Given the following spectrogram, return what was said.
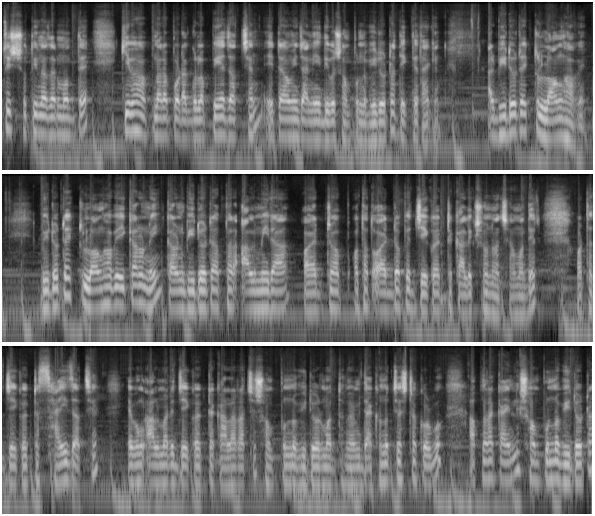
পঁচিশশো, তিন হাজার মধ্যে কীভাবে আপনারা প্রোডাক্টগুলো পেয়ে যাচ্ছেন, এটা আমি জানিয়ে দিব সম্পূর্ণ ভিডিওটা, দেখতে থাকেন। আর ভিডিওটা একটু লং হবে। ভিডিওটা একটু লং হবে এই কারণেই, কারণ ভিডিওটা আপনার আলমিরা ওয়ারড্রপ অর্থাৎ ওয়ারড্রপের যে কয়েকটা কালেকশন আছে আমাদের, অর্থাৎ যে কয়েকটা সাইজ আছে এবং আলমারির যে কয়েকটা কালার আছে, সম্পূর্ণ ভিডিওর মাধ্যমে আমি দেখানোর চেষ্টা করব। আপনারা কাইন্ডলি সম্পূর্ণ ভিডিওটা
